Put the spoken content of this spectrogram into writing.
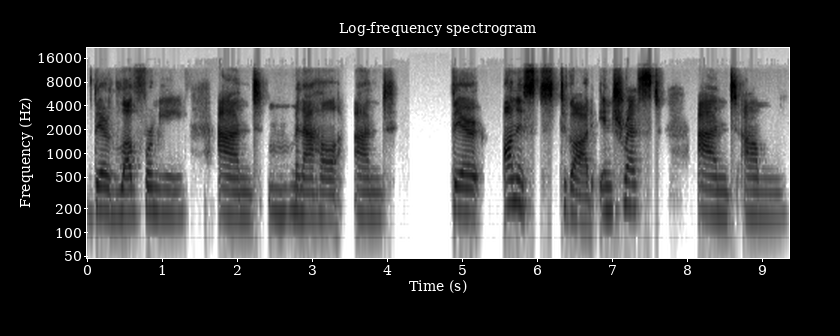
their love for me and Manahal and their honest to God interest and um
